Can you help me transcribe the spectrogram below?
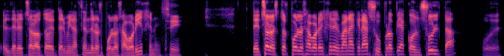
el derecho a la autodeterminación de los pueblos aborígenes. Sí. De hecho, estos pueblos aborígenes van a crear su propia consulta Joder.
